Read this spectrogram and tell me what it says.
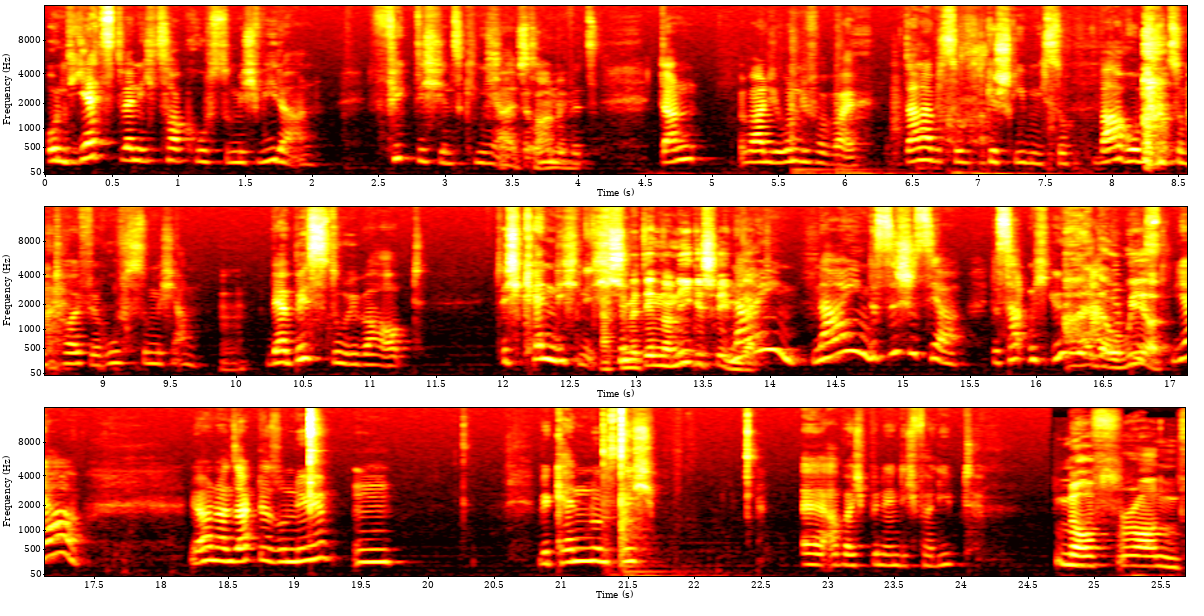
Und jetzt, wenn ich zock, rufst du mich wieder an. Fick dich ins Knie, Scheiß Alter, ohne. Witz. Dann war die Runde vorbei. Dann habe ich so geschrieben, ich so, warum zum Teufel rufst du mich an? Wer bist du überhaupt? Ich kenne dich nicht. Hast du mit dem noch nie geschrieben? Nein, gehabt? nein, das ist es ja. Das hat mich übel Alter, angepisst. weird. Ja. Ja, und dann sagt er so, nee, mh, wir kennen uns nicht, äh, aber ich bin in dich verliebt. No front.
